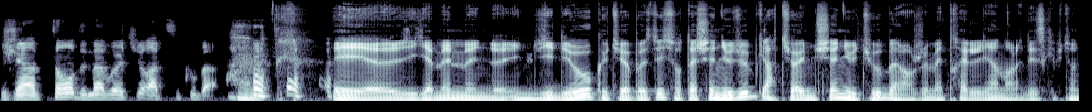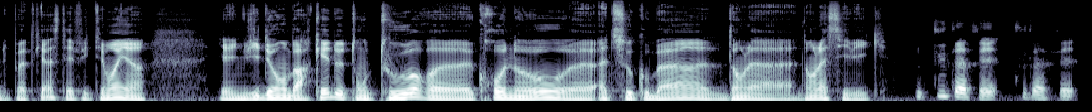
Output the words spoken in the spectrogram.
j'ai un temps de ma voiture à Tsukuba. Et euh, il y a même une, vidéo que tu as postée sur ta chaîne YouTube, car tu as une chaîne YouTube. Alors je mettrai le lien dans la description du podcast. effectivement, il y a, y a, une vidéo embarquée de ton tour euh, chrono à Tsukuba dans la, dans la Civic. Tout à fait, tout à fait.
